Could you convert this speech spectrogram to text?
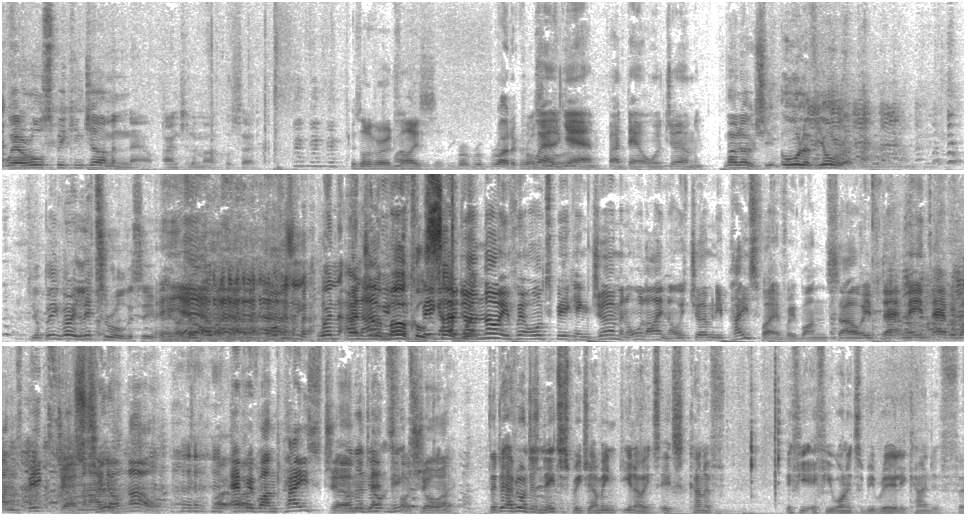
we're all speaking German now. Angela Merkel said. It was one of her advisors, I think. R- r- right across. Well, Europe. yeah, but they're all German. No, no, she, all of Europe. You're being very literal this evening. Yeah. Obviously, when Well, Angela are Merkel speak- said, I don't know if we're all speaking German. All I know is Germany pays for everyone. So if that means everyone speaks German, I don't know. everyone pays Well, German, they don't that's need for to, do sure. they? They do- everyone doesn't need to speak German. I mean, you know, it's it's kind of if you if you want it to be really kind of. Uh,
